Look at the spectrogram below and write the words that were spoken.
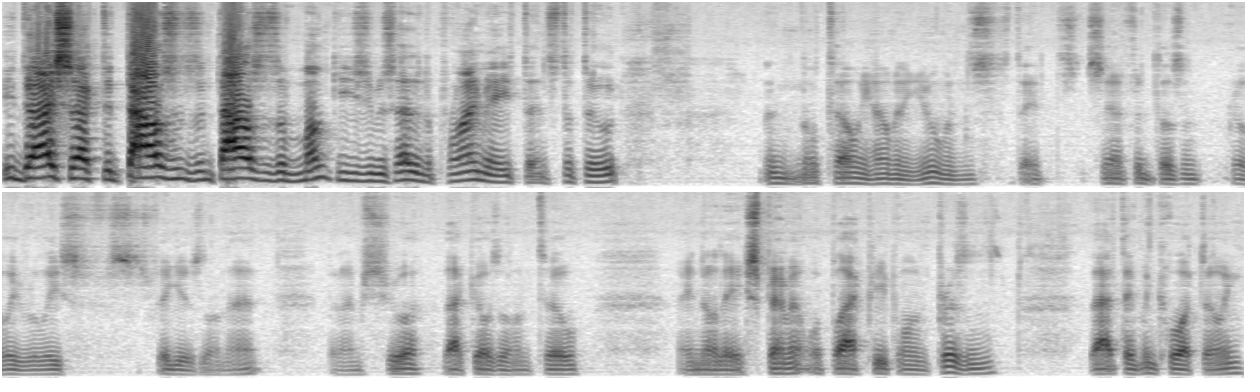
He dissected thousands and thousands of monkeys. He was head of the Primate Institute. And no telling how many humans. They, Stanford doesn't really release figures on that, but I'm sure that goes on too. I know they experiment with black people in prisons. That they've been caught doing.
